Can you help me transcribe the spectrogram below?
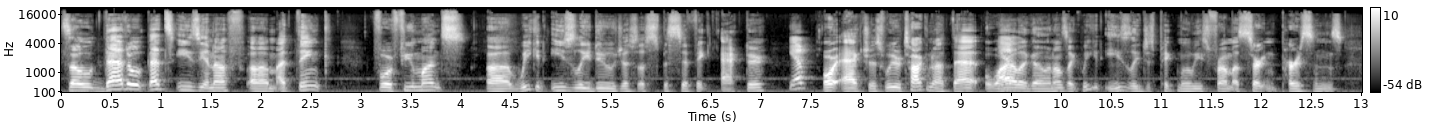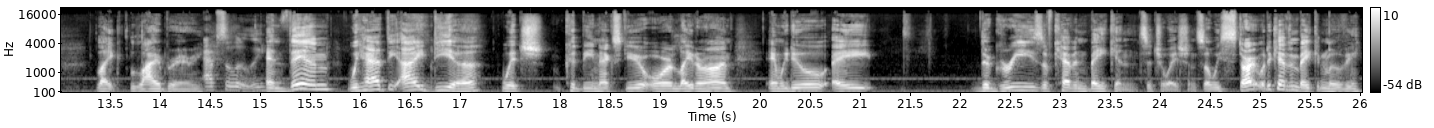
So that'll that's easy enough. Um, I think for a few months, uh, we could easily do just a specific actor Yep. or actress. We were talking about that a while Yep. ago, and I was like, we could easily just pick movies from a certain person's like library. Absolutely. And then we had the idea, which could be next year or later on, and we do a degrees of Kevin Bacon situation. So we start with a Kevin Bacon movie,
